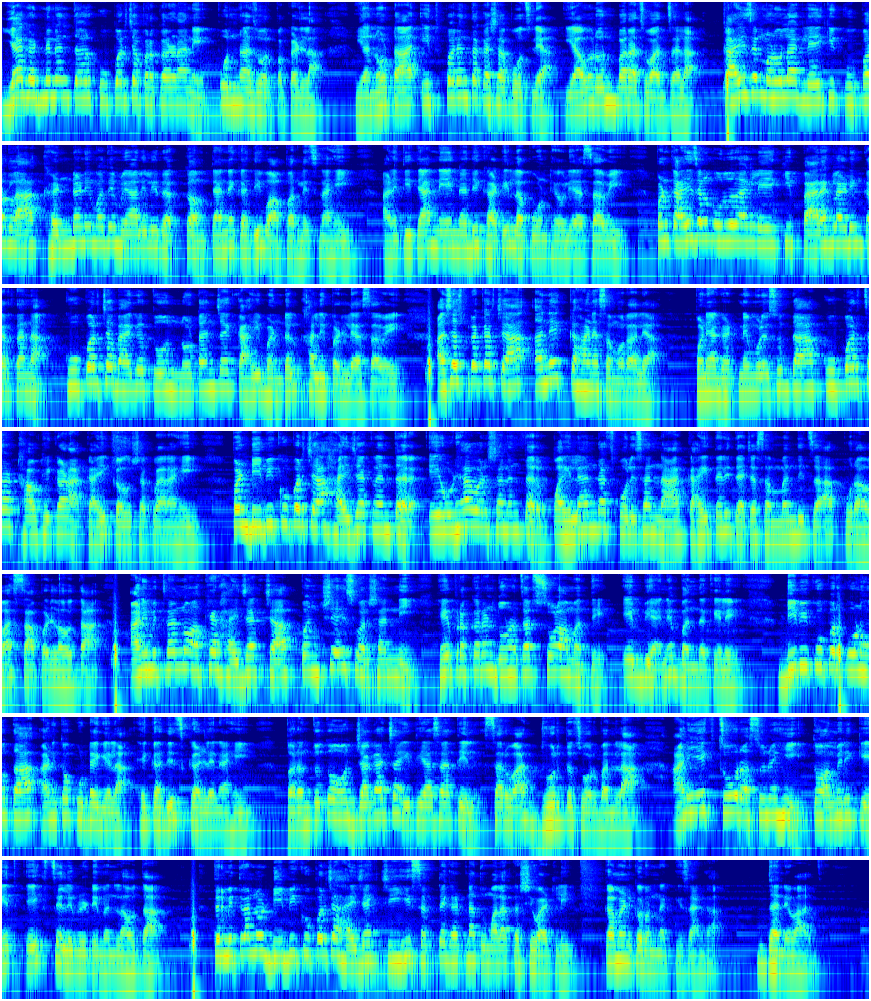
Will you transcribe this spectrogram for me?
या घटनेनंतर कुपरच्या प्रकरणाने पुन्हा जोर पकडला. या नोटा इथपर्यंत कशा पोचल्या यावरून बराच वाद झाला. काही जण म्हणू लागले की कुपरला खंडणीमध्ये मिळालेली रक्कम त्याने कधी वापरलीच नाही आणि ती त्याने नदीकाठी लपवून ठेवली असावी. पण काही जण बोलू लागले की पॅराग्लायडिंग करताना कुपरच्या बॅगेतून नोटांचे काही बंडल खाली पडले असावे. अशाच प्रकारच्या अनेक कहाण्या समोर आल्या. पण या घटनेमुळे सुद्धा कूपरचा ठाव ठिकाणा काही कळू शकला नाही. पण डीबी कूपरच्या हायजॅक नंतर एवढ्या वर्षानंतर पहिल्यांदाच पोलिसांना काहीतरी त्याच्या संबंधीचा पुरावा सापडला होता. आणि मित्रांनो अखेर हायजॅकच्या पंचेचाळीस वर्षांनी हे प्रकरण दोन हजार सोळा मध्ये एफबीआयने बंद केले. डीबी कूपर कोण होता आणि तो कुठे गेला हे कधीच कळले नाही. परंतु तो जगाच्या इतिहासातील सर्वात धूर्त चोर बनला. आणि एक चोर असूनही तो अमेरिकेत एक सेलिब्रिटी बनला होता. तर मित्रांनो डीबी कुपरच्या हायजॅकची ही सत्य घटना तुम्हाला कशी वाटली? कमेंट करून नक्की सांगा. धन्यवाद.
